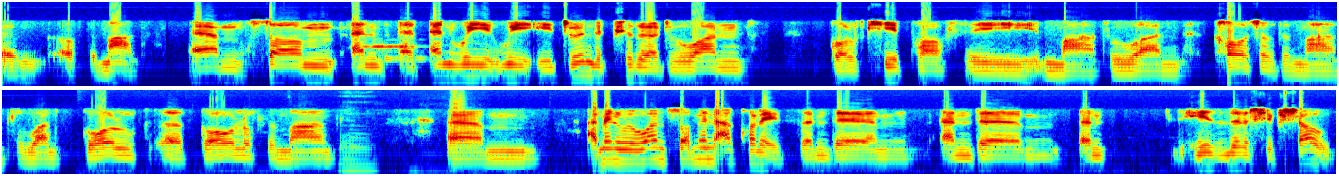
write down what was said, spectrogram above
um, of the month. Um, so um, and and we we during the period we won goalkeeper of the month, we won coach of the month, we won goal uh, goal of the month. Mm. Um, I mean, we won so many accolades, and um, and um, and his leadership showed,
